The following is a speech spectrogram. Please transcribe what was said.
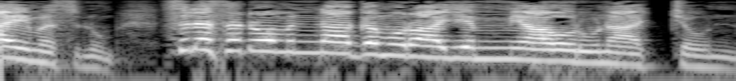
አይመስሉም። ስለ ሰዶምና ገሞራ የሚያወሩ ናቸውና።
